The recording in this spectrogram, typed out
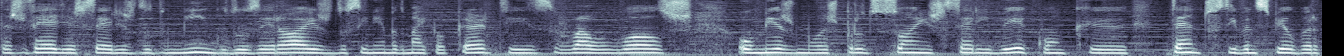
das velhas séries de domingo, dos heróis do cinema de Michael Curtis, Raoul Walsh ou mesmo as produções série B com que tanto Steven Spielberg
